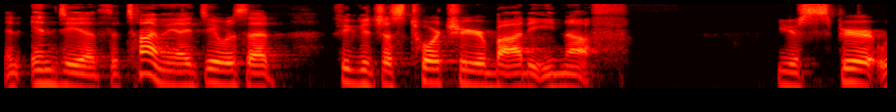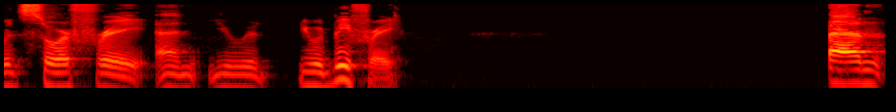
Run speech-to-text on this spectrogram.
in India at the time. The idea was that if you could just torture your body enough, your spirit would soar free and you would, you would be free. And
